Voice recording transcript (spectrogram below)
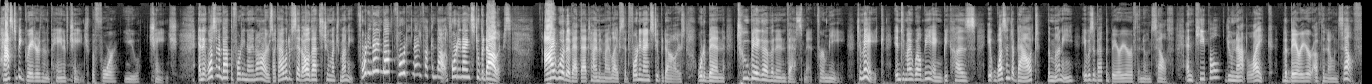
has to be greater than the pain of change before you change. And it wasn't about the $49. Like I would have said, "Oh, that's too much money." $49, 49 fucking dollars. 49 stupid dollars. I would have at that time in my life said 49 stupid dollars would have been too big of an investment for me to make into my well being because it wasn't about the money, it was about the barrier of the known self. And people do not like the barrier of the known self.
